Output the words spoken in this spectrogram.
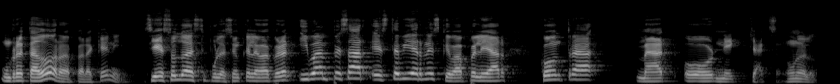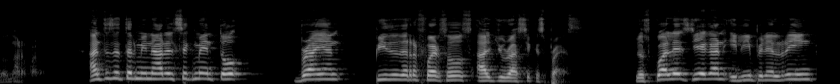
un retador para Kenny. Si eso es la estipulación que le va a pelear. Y va a empezar este viernes que va a pelear contra Matt o Nick Jackson, uno de los dos, no recuerdo. Antes de terminar el segmento, Brian pide de refuerzos al Jurassic Express, los cuales llegan y limpian el ring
